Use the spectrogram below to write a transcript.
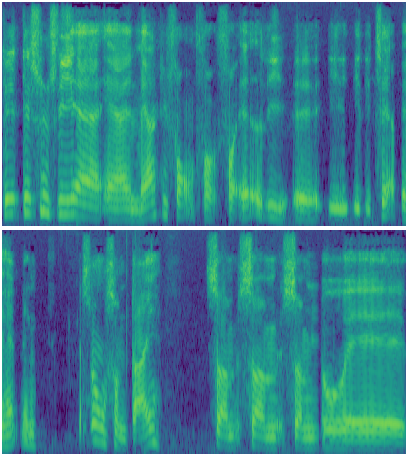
Det, det synes vi er, er en mærkelig form for, for adelig øh, elitær behandling. Altså nogen som dig, som, som, som jo, øh,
